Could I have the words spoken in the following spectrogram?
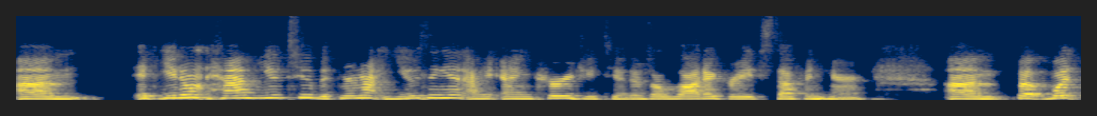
Um, if you don't have YouTube, if you're not using it, I, I encourage you to. There's a lot of great stuff in here. Um, but what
